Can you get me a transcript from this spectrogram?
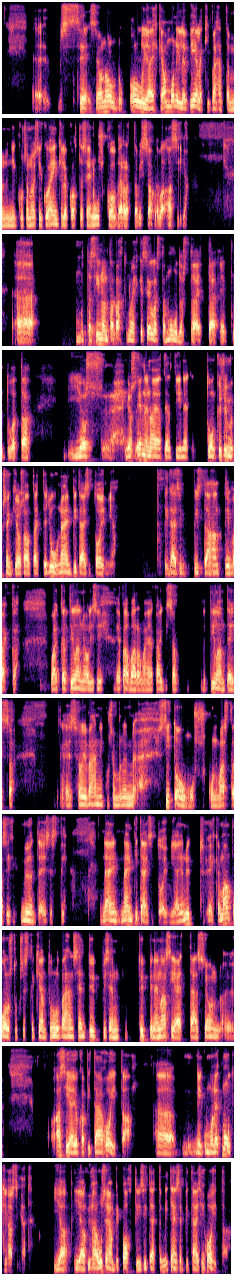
se, se on ollut, ollut ja ehkä on monille vieläkin vähän tämmöinen, niin kuin sanoisinko, henkilökohtaiseen uskoon verrattavissa oleva asia. Ää, mutta siinä on tapahtunut ehkä sellaista muutosta, että, että tuota, jos, jos ennen ajateltiin tuon kysymyksenkin osalta, että juu, näin pitäisi toimia. Pitäisi pistää hanttiin, vaikka, vaikka tilanne olisi epävarma ja kaikissa tilanteissa se oli vähän niin kuin semmoinen sitoumus, kun vastasi myönteisesti. Näin, näin pitäisi toimia. Ja nyt ehkä maanpuolustuksestakin on tullut vähän sen tyyppisen, tyyppinen asia, että se on asia, joka pitää hoitaa, ää, niin kuin monet muutkin asiat. Ja, ja yhä useampi pohtii sitä, että miten se pitäisi hoitaa.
